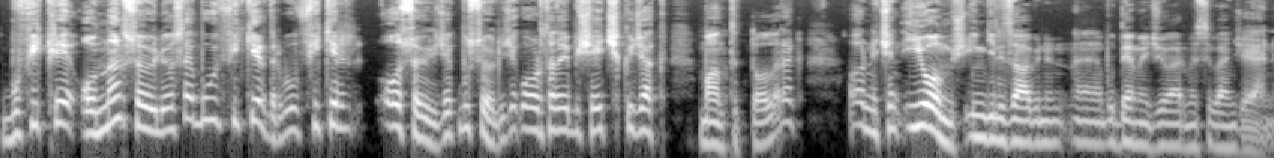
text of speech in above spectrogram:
bu fikri onlar söylüyorsa bu bir fikirdir. Bu fikir o söyleyecek, bu söyleyecek. Ortada bir şey çıkacak mantıklı olarak. Onun için iyi olmuş İngiliz abinin e, bu demeci vermesi bence yani.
